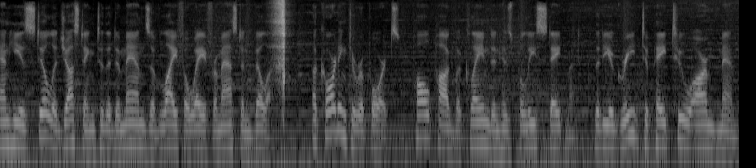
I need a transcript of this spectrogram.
and he is still adjusting to the demands of life away from Aston Villa. According to reports, Paul Pogba claimed in his police statement that he agreed to pay two armed men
